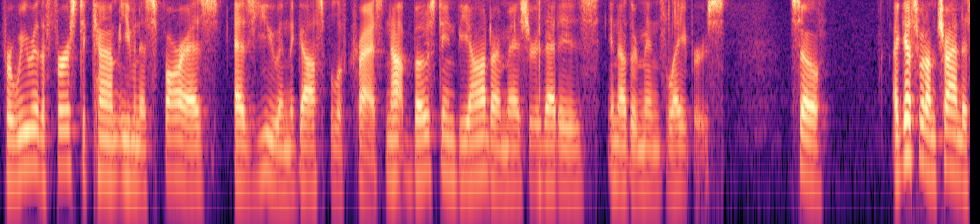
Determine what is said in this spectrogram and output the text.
for we were the first to come even as far as, as you in the gospel of Christ, not boasting beyond our measure, that is, in other men's labors. So, I guess what I'm trying to,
